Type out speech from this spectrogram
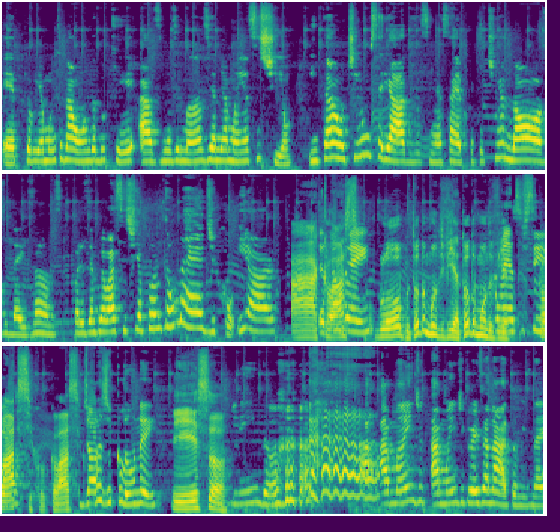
é porque eu ia muito na onda do que as minhas irmãs e a minha mãe assistiam. Então, tinha uns seriados, assim, nessa época que eu tinha 9, 10 anos. Por exemplo, eu assistia Plantão Médico, ER. Ah, Eu clássico. também. Globo, todo mundo via, todo mundo Também via. assisti. Clássico, clássico. George Clooney. Isso. Lindo. a, a mãe de, a mãe de Grey's Anatomy, né?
